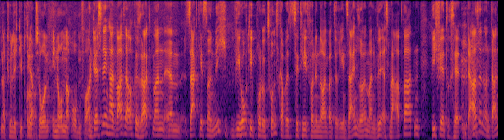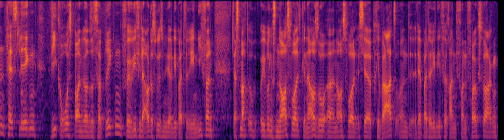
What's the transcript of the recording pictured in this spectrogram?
natürlich die Produktion genau. enorm nach oben fahren. Und deswegen hat Warta auch gesagt, man ähm, sagt jetzt noch nicht, wie hoch die Produktionskapazität von den neuen Batterien sein soll. Man will erstmal abwarten, wie viele Interessenten da sind und dann dann festlegen, wie groß bauen wir unsere Fabriken, für wie viele Autos müssen wir die Batterien liefern. Das macht übrigens Northvolt genauso. Äh, Northvolt ist ja privat und der Batterielieferant von Volkswagen.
